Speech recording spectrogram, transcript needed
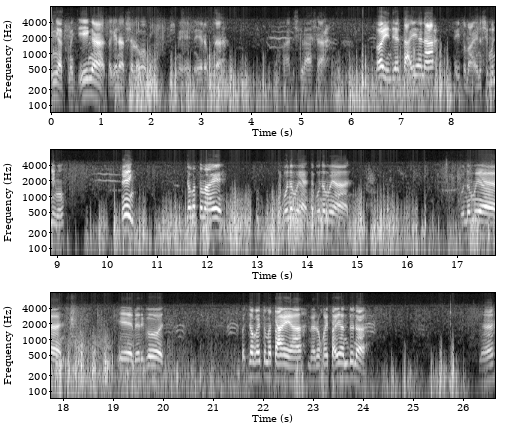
Ingat, mag-ingat. Lagyan natin sa loob. May mahirap na. Baka disgrasa. Hoy, hindi yan taihan ha. Ay, tumae na si Muning oh. Ning! Diyan ka tumae. Tabunan mo yan, tabunan mo yan. Tabunan mo yan. Yeah, very good. Ba't dyan kayo tumatae ha? Meron kayo taihan dun ha. Ha?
